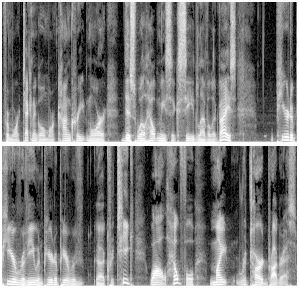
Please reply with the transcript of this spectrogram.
for more technical, more concrete, more this will help me succeed level advice. Peer to peer review and peer to peer critique, while helpful, might retard progress.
